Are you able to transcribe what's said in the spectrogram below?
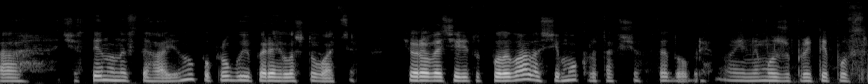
а частину не встигаю. Ну, попробую переглаштуватися. Вчора ввечері тут поливала, ще мокро, так що все добре. Ну і не можу пройти повз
